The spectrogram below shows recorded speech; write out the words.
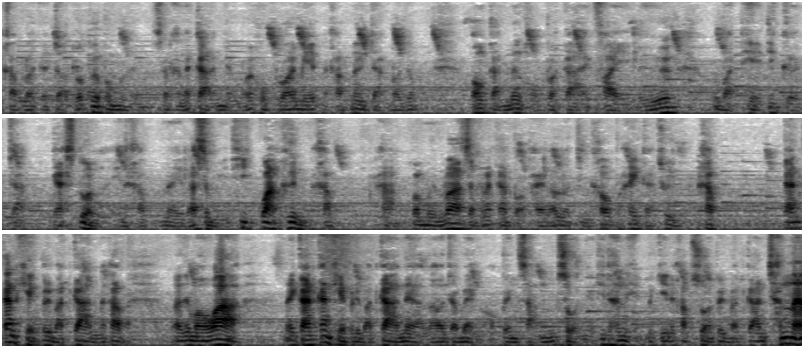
นะครับ เราจะจอดรถเพื่อประเมินสถานการณ์อย่างน้อย 600 เมตรนะครับ เนื่องจากเราจะป้องกันเรื่องของประกายไฟ หรืออุบัติเหตุที่เกิดจากแก๊สตัวไหนนะครับ ในรัศมีที่กว้างขึ้นนะครับหากประเมินว่าสถานการณ์ปลอดภัยแล้วเราจึงเข้าไปให้การช่วยเหลือนะครับ การกั้นเขตปฏิบัติการนะครับ เราจะมองว่าในการกั้นเขตปฏิบัติการเนี่ยเราจะแบ่งออกเป็น 3 ส่วนอย่างที่ท่านเห็นเมื่อกี้นะครับส่วนปฏิบัติการชั้นใน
